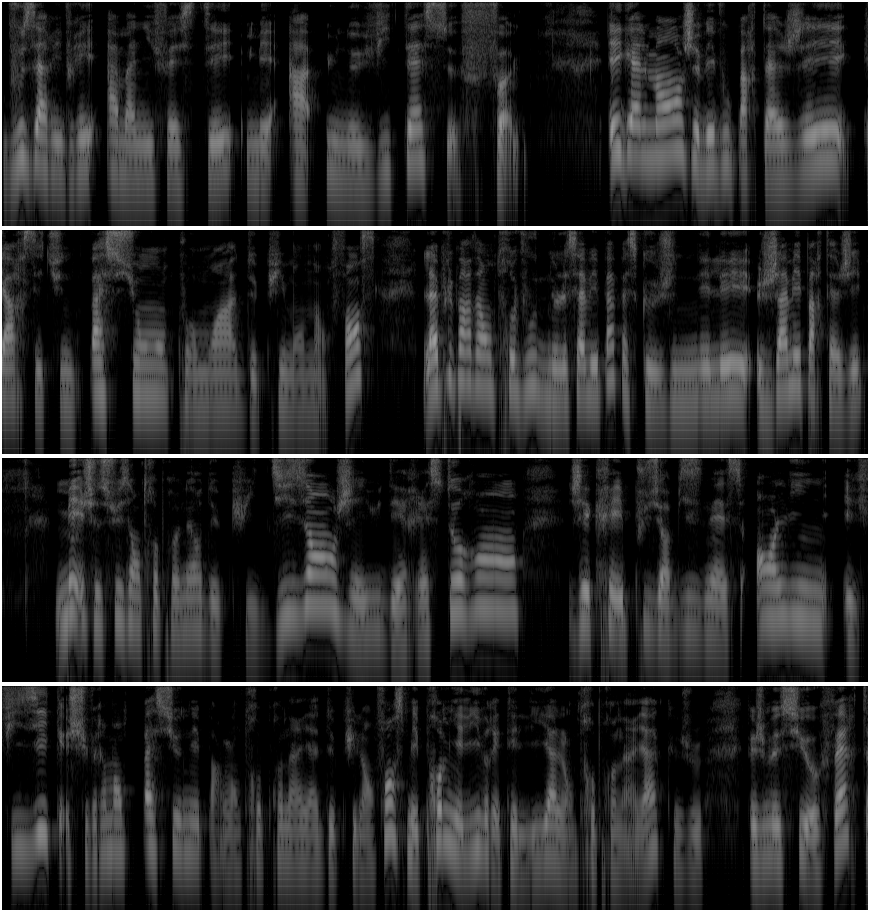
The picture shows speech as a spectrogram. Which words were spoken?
vous arriverez à manifester, mais à une vitesse folle. Également, je vais vous partager, car c'est une passion pour moi depuis mon enfance. La plupart d'entre vous ne le savez pas parce que je ne l'ai jamais partagé, mais je suis entrepreneur depuis 10 ans, j'ai eu des restaurants, j'ai créé plusieurs business en ligne et physique. Je suis vraiment passionnée par l'entrepreneuriat depuis l'enfance. Mes premiers livres étaient liés à l'entrepreneuriat que je, que je me suis offerte.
